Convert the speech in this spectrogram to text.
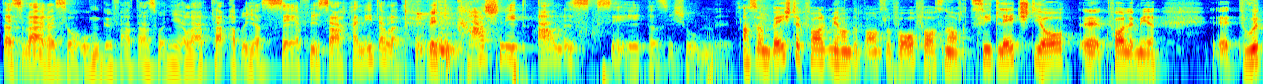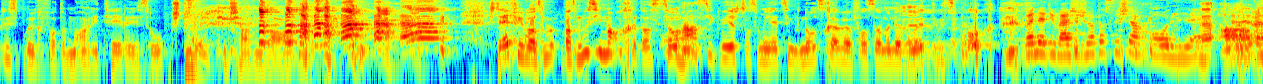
Das wäre so ungefähr das, was ich erlebt habe. Aber ich habe sehr viele Sachen nicht erlebt. Weil du kannst nicht alles sehen, das ist unmöglich. Also am besten gefällt mir an der Basler Vorfasnacht seit letztem Jahr äh, gefallen mir äh, die Wutausbrüche von der Marie-Therese Ruckstuhl im Charivari. Steffi, was, was muss ich machen, dass du so hässlich wirst, dass wir jetzt in Genuss kommen von so einem Wutausbruch? René, du weißt schon, das ist eine Rolle. ah. Äh,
